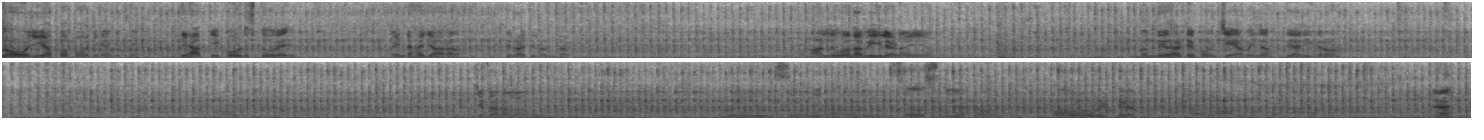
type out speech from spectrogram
ਲੋ ਜੀ ਆਪਾਂ ਪਹੁੰਚ ਗਏ ਕਿੱਥੇ? ਦਿਹਾਤੀ ਕੋਲਡ ਸਟੋਰੇਜ ਪਿੰਡ ਹਜ਼ਾਰਾ ਜ਼ਿਲ੍ਹਾ ਜਲੰਧਰ। ਆਲੂਆਂ ਦਾ ਬੀ ਲੈਣ ਆਏ ਆ। ਬੰਦੇ ਸਾਡੇ ਪਹੁੰਚੇ ਆ ਪਹਿਲਾਂ ਤਿਆਰੀ ਕਰਾਉਣ। ਜਕਾਰਾ ਲਾਓ। ਬੋਲੇ ਸੋਨਿਹਾਲ ਸੋ ਸ੍ਰੀ ਅਕਾਲ। ਉਹ ਬੈਠੇ ਆ। ਹੈ?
